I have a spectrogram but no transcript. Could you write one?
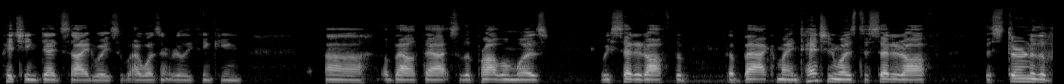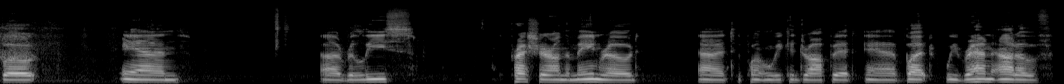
pitching dead sideways, so I wasn't really thinking uh, about that. So the problem was we set it off the the back. My intention was to set it off the stern of the boat and uh, release pressure on the main rode uh, to the point where we could drop it. Uh, but we ran out of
